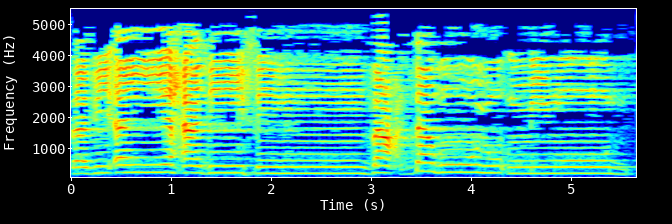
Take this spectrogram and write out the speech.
فبأي حديث بعده يؤمنون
